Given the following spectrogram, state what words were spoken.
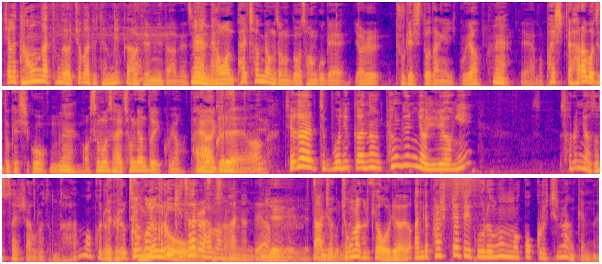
제가 당원 같은 거 여쭤봐도 됩니까? 아, 됩니다. 네. 저희 네네. 당원 8천 명 정도 전국에 12개 시도당에 있고요. 네. 예, 뭐 80대 할아버지도 계시고 네. 어, 20살 청년도 있고요. 다양하게 어, 그래요. 있습니다. 예. 제가 보니까는 평균 연령이 36살이라고 그러던가. 뭐 그런 네, 그, 그런 그런 기사를 한번 봤는데요. 예, 예, 예. 아, 정말 그렇게 어려요? 아, 근데 80대도 있고 그러면 뭐 꼭 그렇지는 않겠네요.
